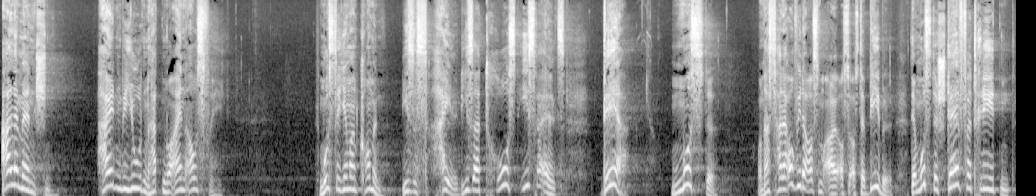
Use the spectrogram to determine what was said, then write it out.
alle Menschen, Heiden wie Juden, hatten nur einen Ausweg. Es musste jemand kommen, dieses Heil, dieser Trost Israels, der musste, und das hat er auch wieder aus, dem, aus, aus der Bibel, der musste stellvertretend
